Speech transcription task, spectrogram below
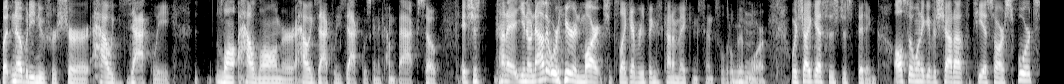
but nobody knew for sure how exactly long, how long or how exactly Zach was going to come back. So it's just kind of, you know, now that we're here in March, it's like everything's kind of making sense a little mm-hmm. bit more, which I guess is just fitting. Also, want to give a shout out to TSR Sports.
